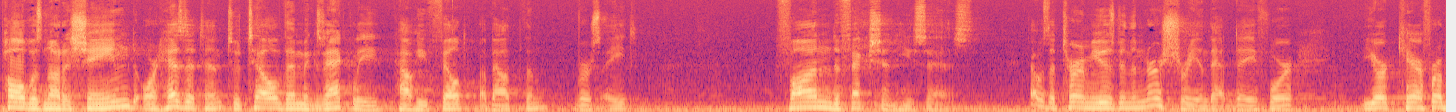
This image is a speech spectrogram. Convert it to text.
Paul was not ashamed or hesitant to tell them exactly how he felt about them. Verse 8. Fond affection, he says. That was a term used in the nursery in that day for your care for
